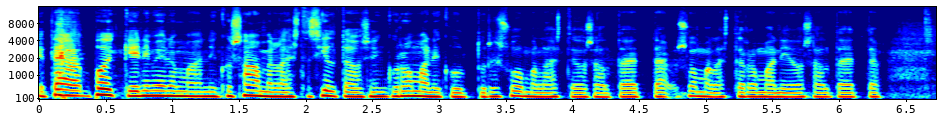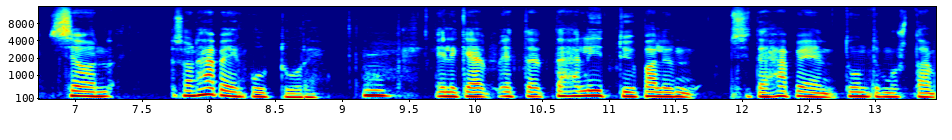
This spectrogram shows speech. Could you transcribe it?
Ja tämä poikkeaa nimenomaan niin kuin saamelaista siltä osin kuin romanikulttuuri suomalaisten osalta, että suomalaisten romanien osalta, että se on, se on häpeen kulttuuri. Mm. Eli että tähän liittyy paljon sitä häpeen tuntemusta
